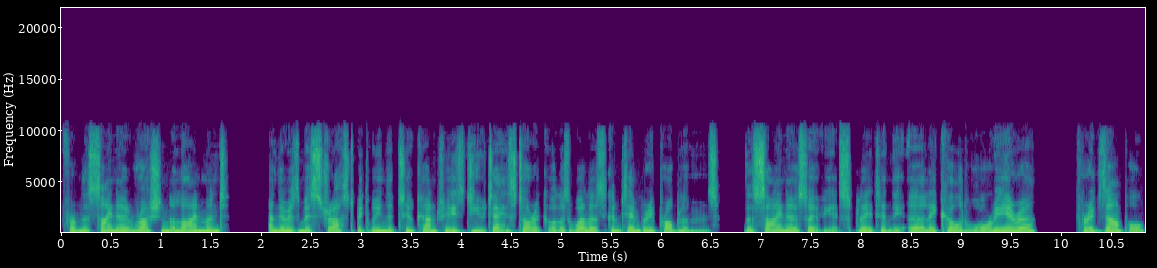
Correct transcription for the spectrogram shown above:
from the Sino-Russian alignment, and there is mistrust between the two countries due to historical as well as contemporary problems. The Sino-Soviet split in the early Cold War era, for example,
